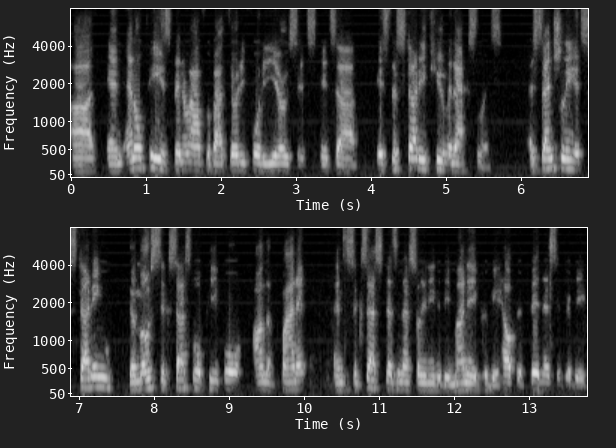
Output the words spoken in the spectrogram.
Uh, and NLP has been around for about 30, 40 years. It's, it's, uh, it's the study of human excellence. Essentially, it's studying the most successful people on the planet. And success doesn't necessarily need to be money. It could be health and fitness. It could be,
